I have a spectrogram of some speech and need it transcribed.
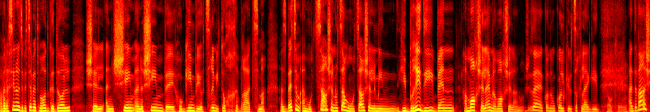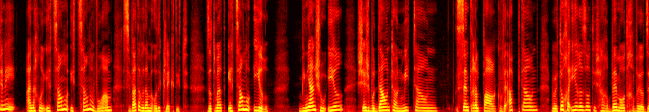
אבל עשינו את זה בצוות מאוד גדול של אנשים, אנשים והוגים ויוצרים מתוך החברה עצמה. אז בעצם המוצר שנוצר הוא מוצר של מין היברידי בין המוח שלהם למוח שלנו, שזה קודם כל כאילו צריך להגיד. אוקיי. הדבר השני, אנחנו יצרנו, יצרנו עבורם סביבת עבודה מאוד אקלקטית. זאת אומרת, יצרנו עיר, בניין שהוא עיר, שיש בו downtown, midtown, סנטרל פארק ו uptown, ובתוך העיר הזאת יש הרבה מאוד חוויות. זה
